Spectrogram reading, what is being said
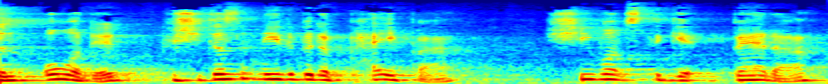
an audit because she doesn't need a bit of paper she wants to get better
